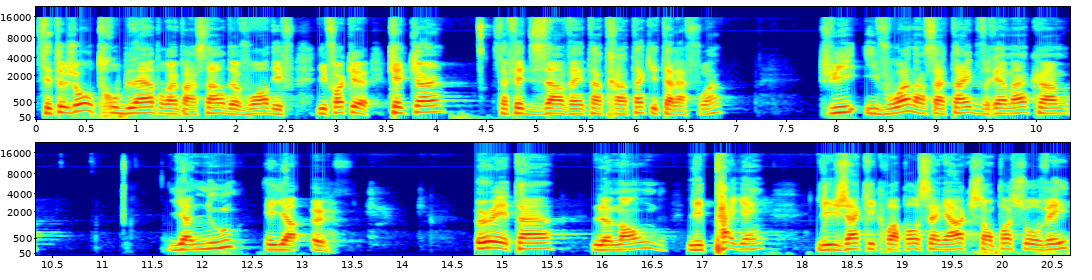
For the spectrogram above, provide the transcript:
c'est toujours troublant pour un pasteur de voir des, des fois que quelqu'un, ça fait 10 ans, 20 ans, 30 ans qu'il est à la foi, puis il voit dans sa tête vraiment comme il y a nous et il y a eux. Eux étant le monde, les païens, les gens qui ne croient pas au Seigneur, qui ne sont pas sauvés,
